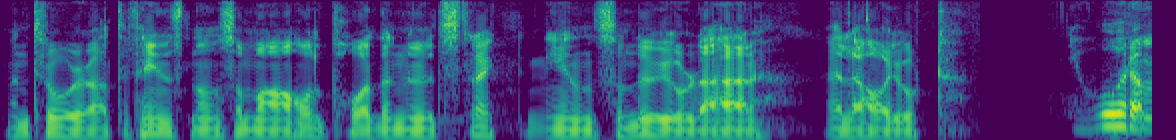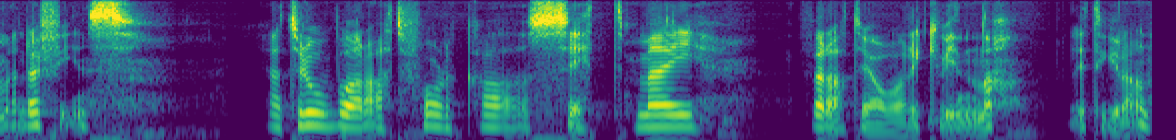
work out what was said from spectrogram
Men tror du att det finns någon som har hållit på den utsträckningen som du gjorde här, eller har gjort? Jo då, men det finns. Jag tror bara att folk har sett mig för att jag har varit kvinna lite grann.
